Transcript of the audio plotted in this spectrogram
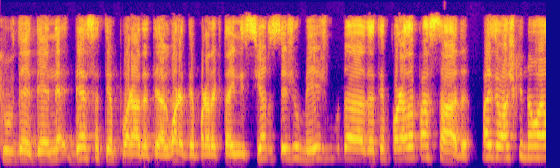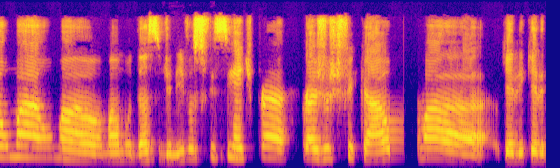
que o Dedé né, dessa temporada até agora, a temporada que está iniciando, seja o mesmo da, da, temporada passada. Mas eu acho que não é uma, uma, uma mudança de nível suficiente para justificar uma, que, ele, que, ele,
